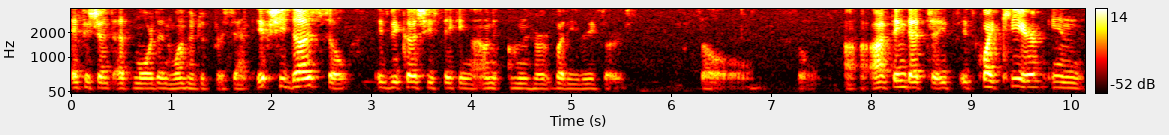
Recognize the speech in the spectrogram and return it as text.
efficient at more than 100%. If she does so, it's because she's taking on, on her body reserves. So, so I think that it's, it's quite clear in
